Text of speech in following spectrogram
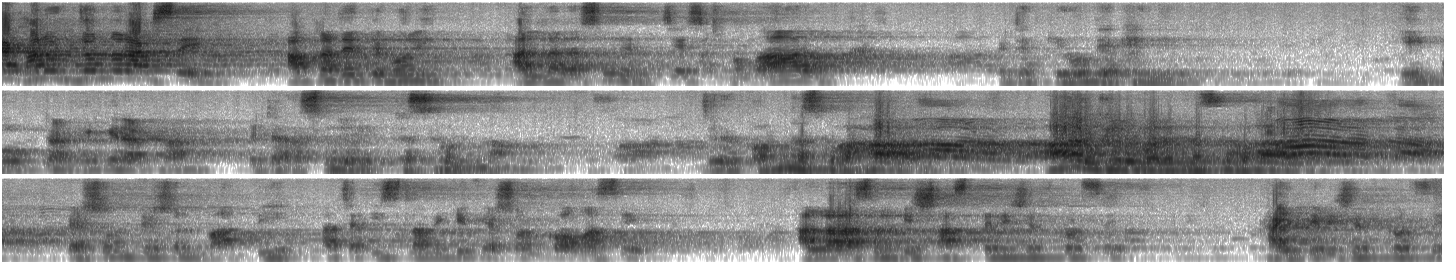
দেখানোর জন্য রাখছে। আপনাদেরকে বলি, আল্লাহ রাসূলের চেস্ট মোবারক, এটা কেউ দেখেনি। এই বুকটা ঢেকে রাখা, এটা রাসূলের একটা সুন্নাহ। কন্যা সুবহান আর বলেন না সুবহান ফ্যাশন ফ্যাশন বাদ দিয়ে। আচ্ছা ইসলামে কি ফ্যাশন কম আছে? আল্লাহ রাসূল কি স্বাস্থ্য নিষেধ করছে? খাইতে নিষেধ করছে?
